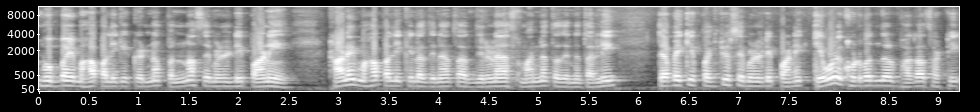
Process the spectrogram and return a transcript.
मुंबई महापालिकेकडनं पन्नास एम एल डी पाणी ठाणे महापालिकेला देण्याचा निर्णयास मान्यता देण्यात आली. त्यापैकी पंचवीस एम एल डी पाणी केवळ घोडबंदर भागासाठी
